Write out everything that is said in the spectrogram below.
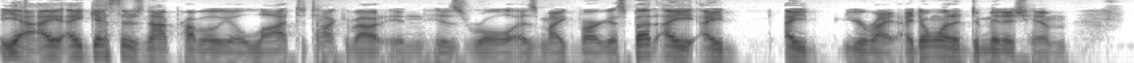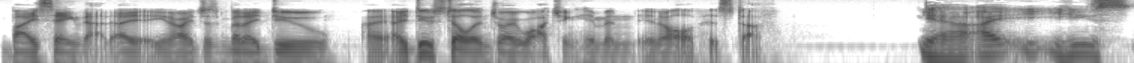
Yeah, I, I, guess there's not probably a lot to talk about in his role as Mike Vargas, but I, I, I you're right. I don't want to diminish him by saying that. I, you know, I just, but I do, I, I do still enjoy watching him in in all of his stuff. Yeah, I he's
